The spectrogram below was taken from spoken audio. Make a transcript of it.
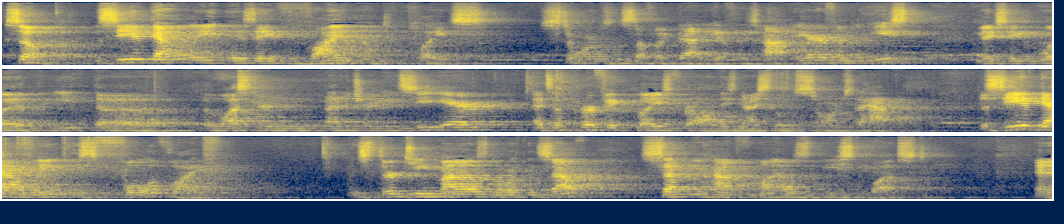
So, the Sea of Galilee is a violent place. Storms and stuff like that. You have this hot air from the east mixing with the, the western Mediterranean Sea air. It's a perfect place for all these nice little storms to happen. The Sea of Galilee is full of life. It's 13 miles north and south, seven and a half miles east-west. And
